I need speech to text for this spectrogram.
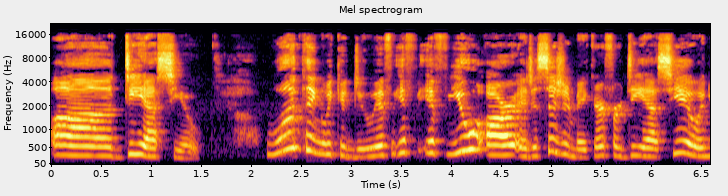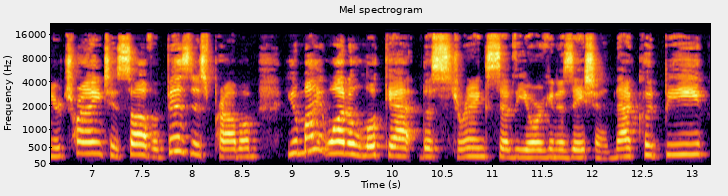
uh, DSU. One thing we can do, if, if, if you are a decision maker for DSU and you're trying to solve a business problem, you might want to look at the strengths of the organization. That could be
